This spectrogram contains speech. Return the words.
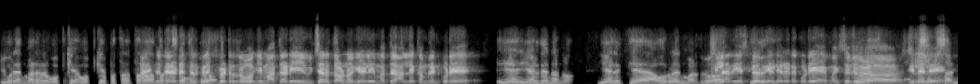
ಇವ್ರ ಏನ್ ಮಾಡಿದ್ರೆ ಒಪ್ಕೆ ಒಪ್ಕೆ ಪತ್ರ ತರ ಆಯ್ತು, direct ಸರ್ಕಲ್ ಇನ್ಸ್ಪೆಕ್ಟರ್ ಹತ್ರ ಹೋಗಿ ಮಾತಾಡಿ ಈ ವಿಚಾರ ತಗೊಂಡೋಗಿ ಹೇಳಿ ಮತ್ತೆ ಅಲ್ಲೇ ಕಂಪ್ಲೇಂಟ್ ಕೊಡಿ. ಏ- ಹೇಳ್ದೆ ನಾನು. ಹೇಳಿಕ್ಕೆ ಅವ್ರು ಏನ್ ಮಾಡಿದ್ರು? ಇಲ್ಲ ಎಸ್ ಪಿ ಅವರಿಗೆ ಡೈರೆಕ್ಟ್ ಕೊಡಿ ಮೈಸೂರು ಜಿಲ್ಲೆಯಲ್ಲಿ. ಸಣ್ಣ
